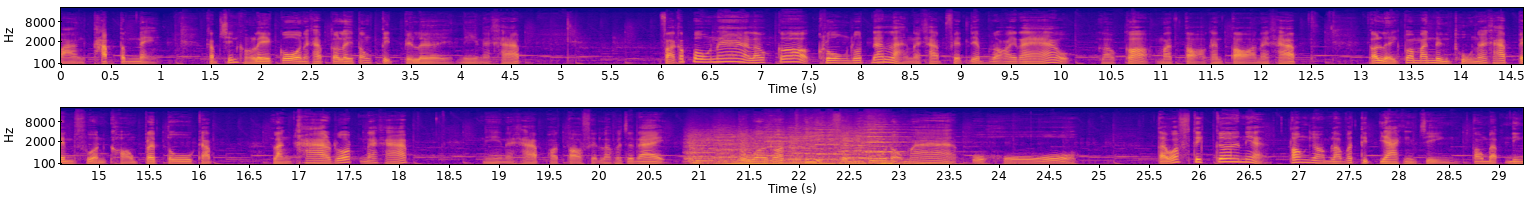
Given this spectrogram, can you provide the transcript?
วางทับตำแหน่งกับชิ้นของเลโก้นะครับ ก็เลยต้องติดไปเลยนี่นะครับ ฝากระโปรงหน้าแล้วก็โครงรถด้านหลังนะครับ เสร็จเรียบร้อยแล้ว เราก็มาต่อกันต่อนะครับ ก็เหลืออีกประมาณ1ถุงนะครับ เป็นส่วนของประตูกับหลังคารถนะครับ นี่นะครับ พอต่อเสร็จเราก็จะได้ตัวรถที่สมบูรณ์ออกมา โอ้โห แต่ว่าสติกเกอร์เนี่ยต้องยอมรับว่าติดยากจริง ๆ ต้องแบบนิ่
